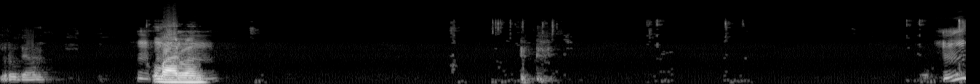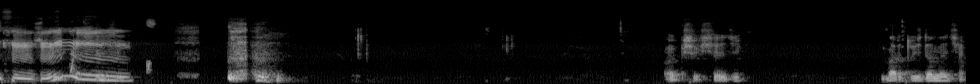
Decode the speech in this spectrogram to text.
Mrugam. Umarłem. Mhm. Mhm. Okrzyk siedzi. Bartuś do mycia.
